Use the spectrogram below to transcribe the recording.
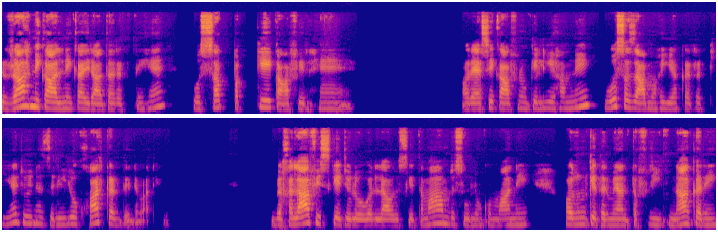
राह निकालने का इरादा रखते हैं, वो सब पक्के काफिर हैं। और ऐसे काफिरों के लिए हमने वो सज़ा मुहैया कर रखी है जो इन्हें जलीलो ख्वार कर देने वाली है। बखलाफ इसके जो लोग अल्लाह और उसके तमाम रसूलों को माने और उनके दरमियान तफरीक ना करें,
